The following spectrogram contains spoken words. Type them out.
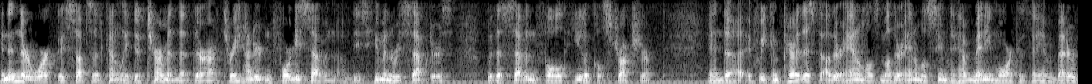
And in their work, they subsequently determined that there are 347 of these human receptors with a sevenfold helical structure. And uh, if we compare this to other animals, other animals seem to have many more because they have better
